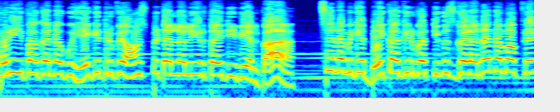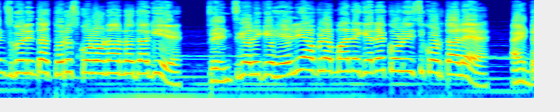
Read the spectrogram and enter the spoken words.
ಸರಿ ಇವಾಗ ನಾವು ಹೇಗಿದ್ರು ಹಾಸ್ಪಿಟಲ್ ನಲ್ಲಿ ಇರ್ತಾ ಇದೀವಿ ಅಲ್ವಾ ಸೊ ನಮಗೆ ಬೇಕಾಗಿರುವ ಥಿಂಗ್ಸ್ ಗಳನ್ನ ನಮ್ಮ ಫ್ರೆಂಡ್ಸ್ ಗಳಿಂದ ತರಿಸ್ಕೊಳ್ಳೋಣ ಅನ್ನೋದಾಗಿ ಫ್ರೆಂಡ್ಸ್ ಗಳಿಗೆ ಹೇಳಿ ಅವಳ ಮನೆಗೆನೆ ಕೊಡ್ತಾಳೆ ಅಂಡ್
